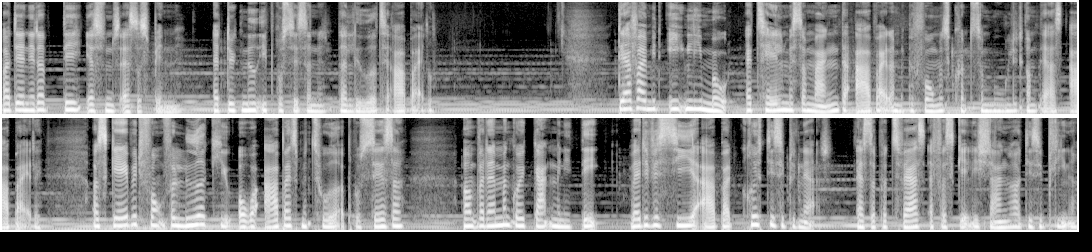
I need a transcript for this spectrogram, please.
Og det er netop det, jeg synes er så spændende. At dykke ned i processerne, der leder til arbejdet. Derfor er mit egentlige mål at tale med så mange, der arbejder med performancekunst som muligt om deres arbejde, og skabe et form for lydarkiv over arbejdsmetoder og processer, om hvordan man går i gang med en idé, hvad det vil sige at arbejde krydsdisciplinært, altså på tværs af forskellige genrer og discipliner,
